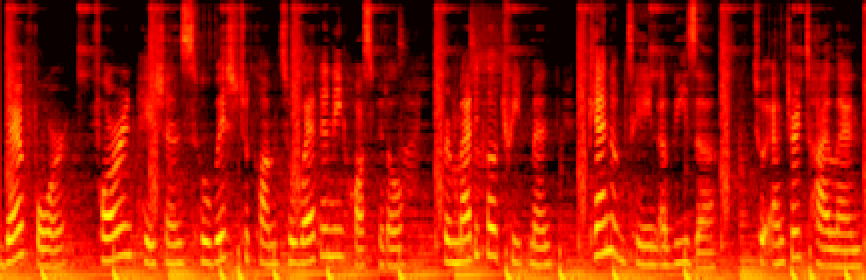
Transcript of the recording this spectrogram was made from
Therefore, foreign patients who wish to come to Vejthani Hospital for medical treatment can obtain a visa to enter Thailand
